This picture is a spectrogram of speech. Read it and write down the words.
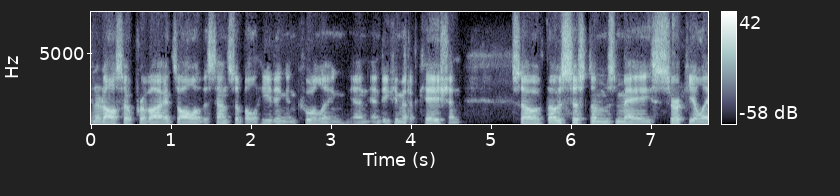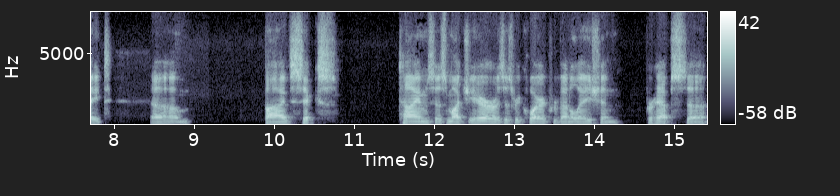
and it also provides all of the sensible heating and cooling and, and dehumidification. So those systems may circulate um, five, six times as much air as is required for ventilation perhaps uh,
